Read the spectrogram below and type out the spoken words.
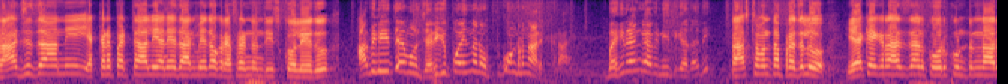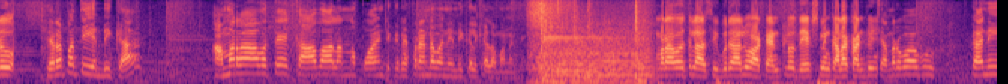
రాజధాని ఎక్కడ పెట్టాలి అనే దాని మీద ఒక రెఫరెండం తీసుకోలేదు. అవినీతి ఏమో జరిగిపోయిందని ఒప్పుకుంటున్నారు ఇక్కడ. బహిరంగ అవినీతి కదా అది. రాష్ట్రమంతా ప్రజలు ఏకైక రాజధాని కోరుకుంటున్నారు. తిరుపతి ఎన్నిక అమరావతే కావాలన్న పాయింట్కి రెఫరెండం అని ఎన్నికలకి వెళ్ళమనండి. అమరావతిలో ఆ శిబిరాలు ఆ టెంట్లో దీక్షలు ఇంకా అలా కంటిన్యూ చంద్రబాబు కానీ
